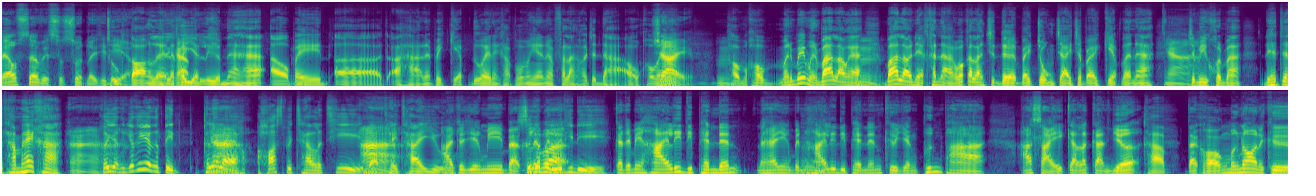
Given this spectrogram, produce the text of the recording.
self service สุด ๆ เลยทีถูเดีกยวต้องเลย แล้วก็นะครับอย่าลืมนะฮะ เอาไปเอ่ออาหารนั้นไปเก็บด้วยนะครับ เพราะไม่งั้นเนยฝรั่งเขาจะด่าเอาเขาไม่ใช่ เขาเขามันไม่เหมือนบ้านเราไง บ้านเราเนี่ยขนาดว่ากำลังจะเดินไปจงใจจะไปเก็บแล้วนะอ่าจะมีคนมาเดี๋ยวจะทำให้ค่ะอ่าก็ยังก็ยังติดเขาเรียกอะไรอ่า hospitality แบบอ่าไทยๆอยู่ อาจจะยังมีแบบซึ่งก็เป็นขาเรื่องที่ดี ก็จะมี highly dependent นะฮะยังเป็น highly dependent คือยังพึ่งพาอาศัยกันและกันเยอะครับแต่ของเมืองนอกเนี่ยคือ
